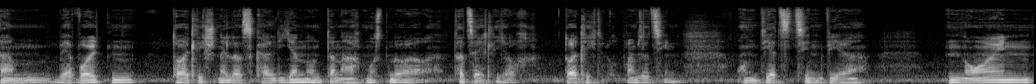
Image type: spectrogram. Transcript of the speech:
Ähm, wir wollten deutlich schneller skalieren und danach mussten wir tatsächlich auch deutlich die Notbremse ziehen. Und jetzt sind wir neun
